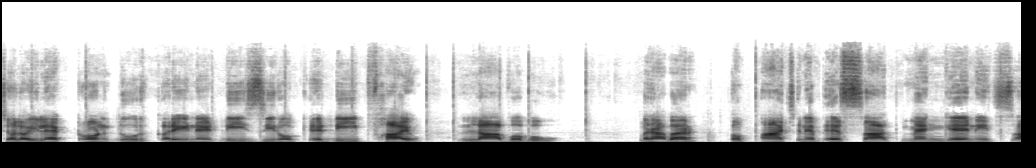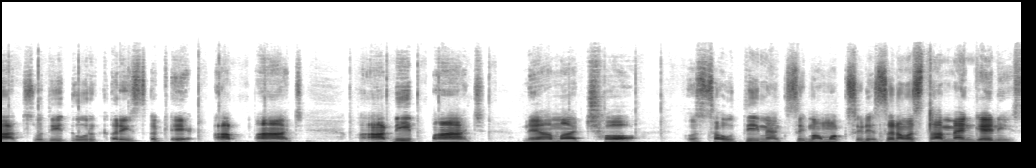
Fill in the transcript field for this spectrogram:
ચલો, ઇલેક્ટ્રોન દૂર કરીને ડી ઝીરો કે ડી ફાઇવ લાવવું. બરાબર? તો પાંચ ને બે સાત મેંગેની સાત સુધી દૂર કરી શકે. આ પાંચ, આ બે પાંચ ને આમાં છ. સૌથી મેક્સિમમ ઓક્સિડેશન અવસ્થા મેંગેનીઝ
